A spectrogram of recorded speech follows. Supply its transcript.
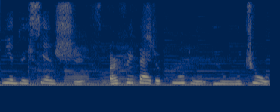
面对现实，而非带着孤独与无助。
